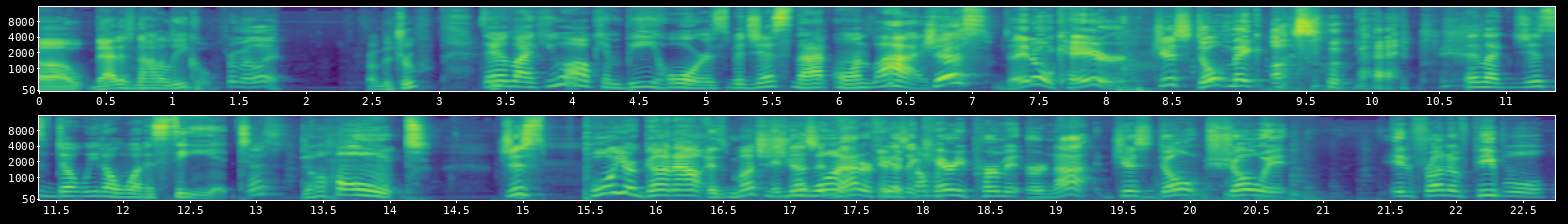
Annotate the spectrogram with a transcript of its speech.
uh, that is not illegal. from LA. From the truth, They're like, you all can be whores, but just not on live. just They don't care. Just don't make us look bad. They're like, just don't. We don't want to see it. Just don't. Just pull your gun out as much as It you want. It doesn't want. matter if he in has a comfort- carry permit or not. Just don't show it in front of people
